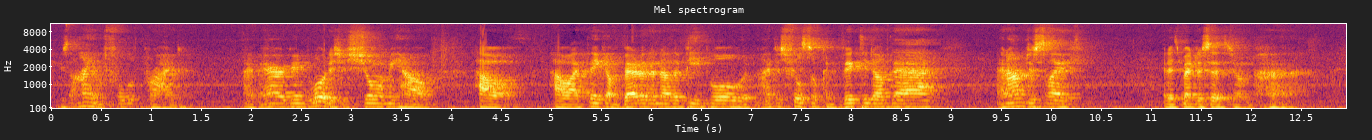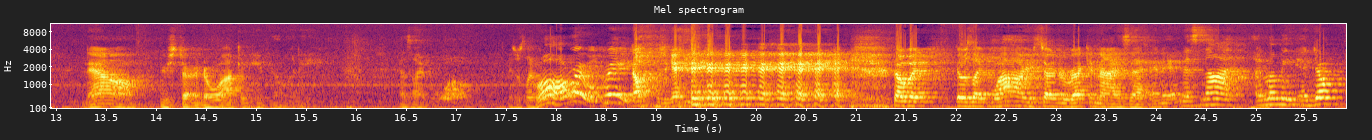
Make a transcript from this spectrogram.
He goes, "I am full of pride. I'm arrogant. Lord is just showing me how how how I think I'm better than other people, and I just feel so convicted of that. And I'm just like, and his mentor says to him, now you're starting to walk in humility. I was like, whoa. It was like, well, all right, well, great. No, no, but it was like, wow, you started to recognize that. And, and it's not, and let me, and don't,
